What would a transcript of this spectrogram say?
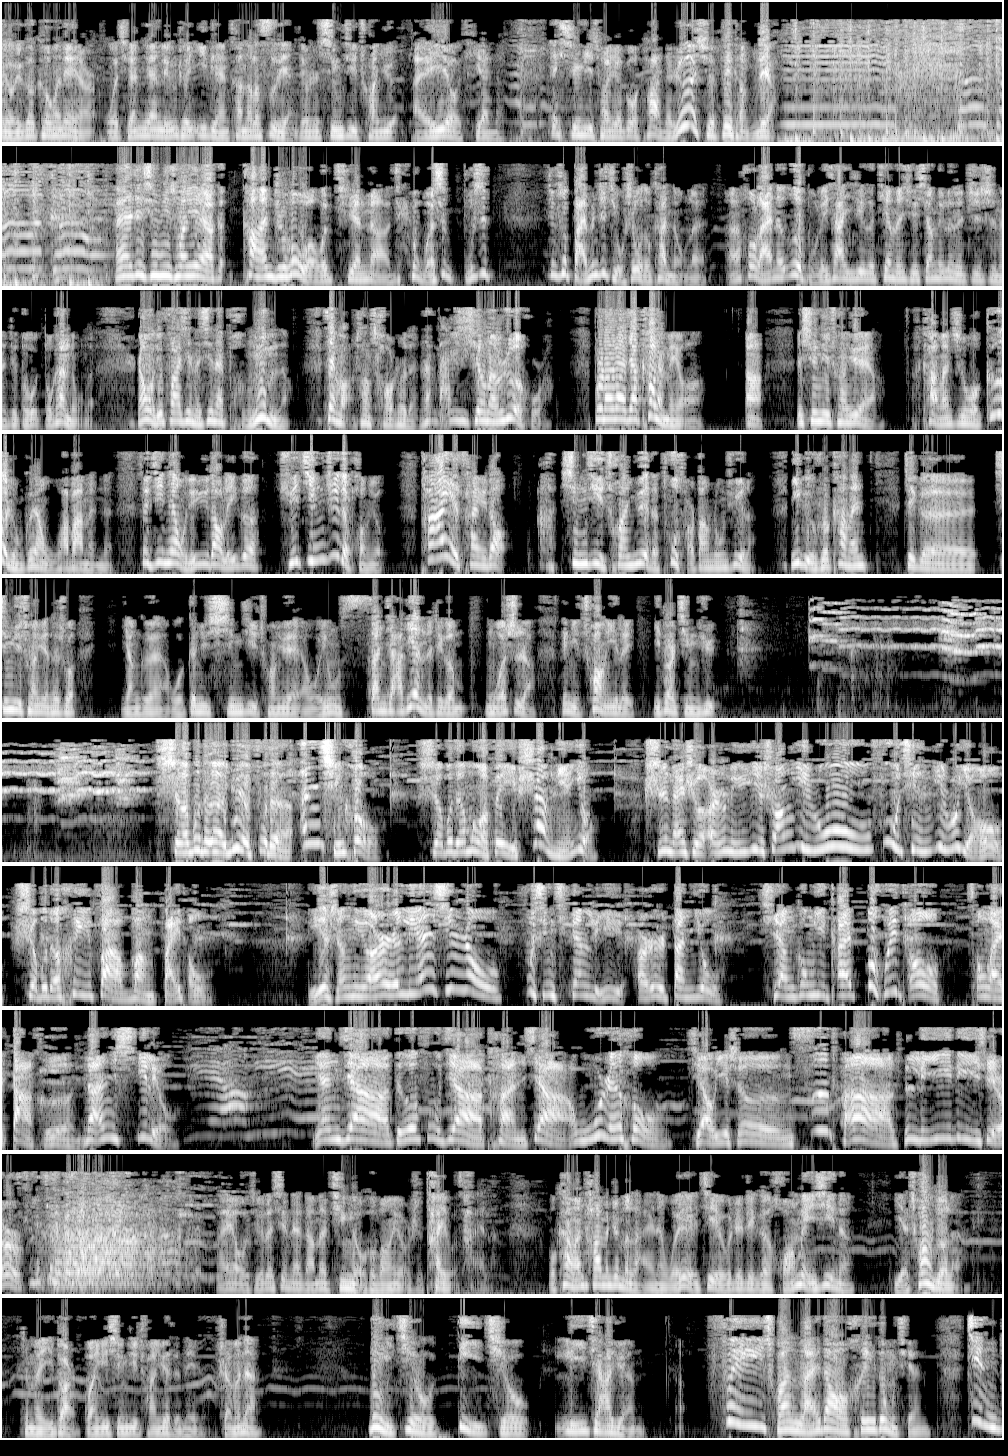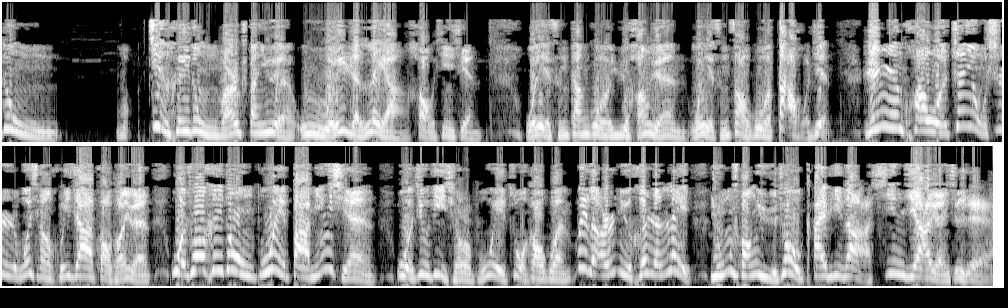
有一个科幻电影，我前天凌晨一点看到了四点，就是《星际穿越》。哎呦天哪，这《星际穿越》给我看的热血沸腾的呀！哎，这《星际穿越》啊，看完之后啊，我的天哪，这我是不是，就说百分之九十我都看懂了啊？后来呢，恶补了一下一些个天文学相对论的知识呢，就都都看懂了。然后我就发现呢，现在朋友们呢，在网上吵吵的那那是相当热乎啊！不知道大家看了没有啊？啊，这《星际穿越》啊。看完之后，各种各样五花八门的，所以今天我就遇到了一个学京剧的朋友，他也参与到啊《星际穿越》的吐槽当中去了。你比如说，看完这个《星际穿越》，他说：“杨哥呀，我根据《星际穿越》呀，我用三家店的这个模式啊，给你创意了一段京剧。舍不得岳父的恩情厚，舍不得莫非少年幼。”实难舍儿女一双一如父亲一如友，舍不得黑发望白头。别生女儿连心肉，父行千里儿担忧。相公一开不回头，从来大河难西流。燕家得富家，坦下无人后。叫一声斯塔离地球。哎呀，我觉得现在咱们的听友和网友是太有才了。我看完他们这么来呢，我也借由着这个黄梅戏呢，也创作了这么一段关于星际穿越的内容。什么呢？为救地球离家园啊，飞船来到黑洞前，进洞。我进黑洞玩穿越，五维人类啊，好新鲜！我也曾当过宇航员，我也曾造过大火箭，人人夸我真勇士。我想回家早团圆。我穿黑洞不为把名显，我救地球不为做高官，为了儿女和人类，勇闯宇宙，开辟那新家园。谢谢。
